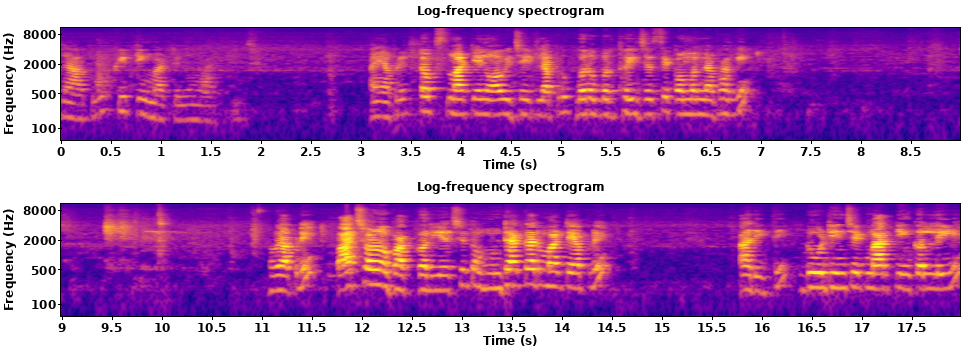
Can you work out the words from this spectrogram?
ને આપણું ફિટિંગ માટેનું માર્જિન છે. અહીં આપણે ટક્સ માટેનું આવી જાય એટલે આપણું બરોબર થઈ જશે કમરના ભાગે. હવે આપણે પાછળનો ભાગ કરીએ છીએ તો મૂંઢાકાર માટે આપણે આ રીતે દોઢ ઇંચ એક માર્કિંગ કરી લઈએ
